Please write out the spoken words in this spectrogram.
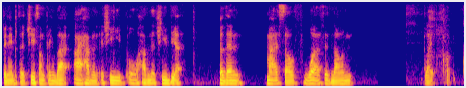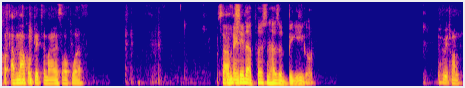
been able to achieve something that I haven't achieved or haven't achieved yet. But then my self worth is now like co- I'm now conflicting my own self worth. So I I would think say that person has a big ego. which one?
